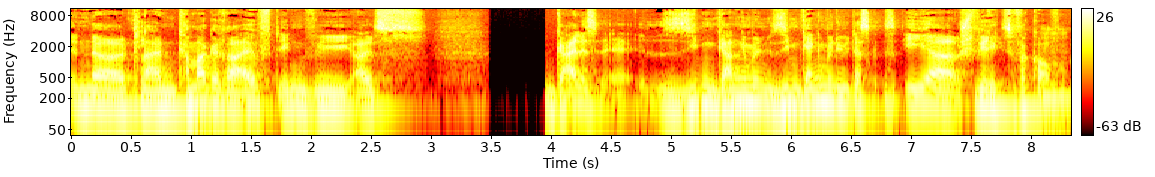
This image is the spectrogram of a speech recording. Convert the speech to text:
in der kleinen Kammer gereift, irgendwie als geiles äh, Sieben-Gänge-Menü, das ist eher schwierig zu verkaufen.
